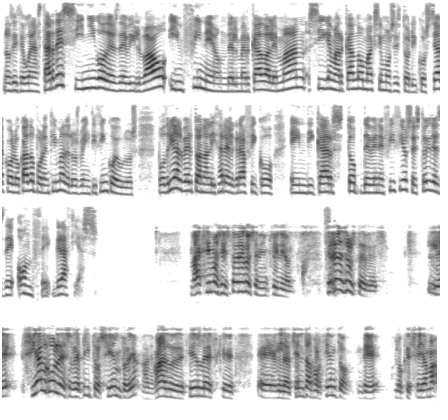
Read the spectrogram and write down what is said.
Nos dice, buenas tardes, Íñigo desde Bilbao, Infineon del mercado alemán sigue marcando máximos históricos. Se ha colocado por encima de los 25 euros. ¿Podría Alberto analizar el gráfico e indicar stop de beneficios? Estoy desde 11. Gracias. Máximos históricos en Infineon. Fíjense ustedes, si algo les repito siempre, además de decirles que el 80% de lo que se llama,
